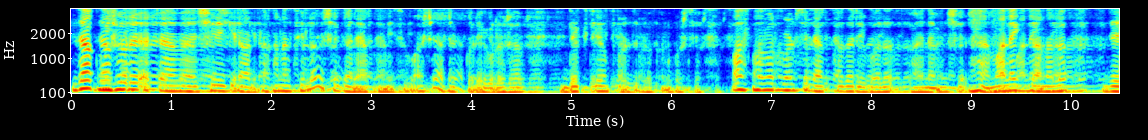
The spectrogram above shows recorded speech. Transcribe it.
যাক মিশরে একটা আহ, সিরিকের আড্ডাখানা ছিল সেখানে আপনি নিচু বসে এক এক করে এগুলো সব দেখছে এবং পর্যবেক্ষণ করছে। পাঁচ নম্বর পয়েন্ট ছিল এক খোদার ইবাদত হয় না মিশর? হ্যাঁ মালিক জানালো যে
